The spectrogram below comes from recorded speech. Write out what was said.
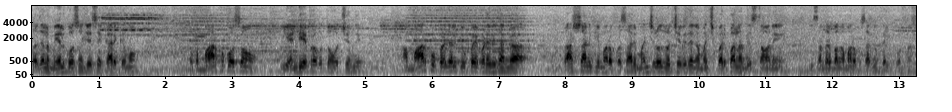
ప్రజల మేలు కోసం చేసే కార్యక్రమం. ఒక మార్పు కోసం ఈ ఎన్డీఏ ప్రభుత్వం వచ్చింది. ఆ మార్పు ప్రజలకి ఉపయోగపడే విధంగా రాష్ట్రానికి మరొకసారి మంచి రోజులు వచ్చే విధంగా మంచి పరిపాలన అందిస్తామని ఈ సందర్భంగా మరొకసారి నేను తెలుపుకుంటున్నాను.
